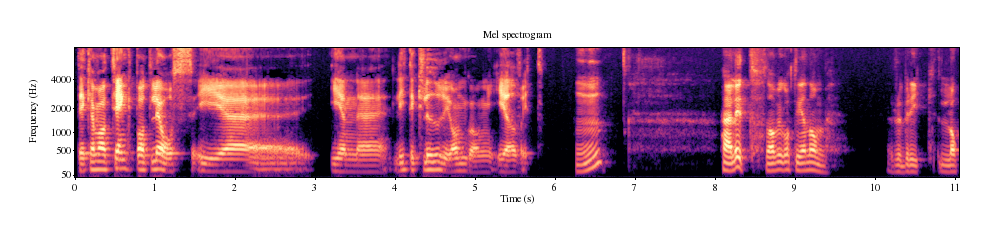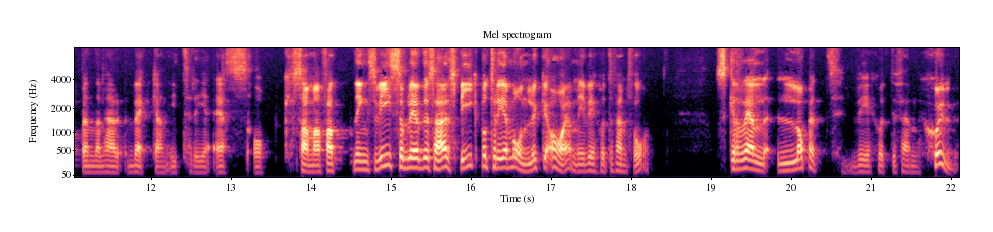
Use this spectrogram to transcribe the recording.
det kan vara ett tänkbart lås i, eh, i en eh, lite klurig omgång i övrigt. Mm. Härligt, då har vi gått igenom rubrikloppen den här veckan i 3S och sammanfattningsvis så blev det så här spik på tre Månlycke AM i V75 2. Skrälloppet V75 7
